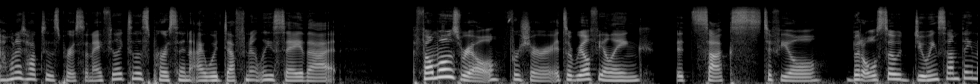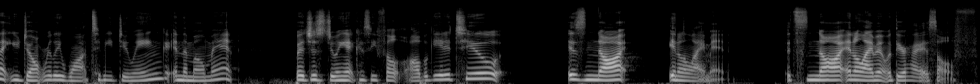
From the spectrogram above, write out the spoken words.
I want to talk to this person. I feel like to this person, I would definitely say that FOMO is real for sure. It's a real feeling. It sucks to feel, but also doing something that you don't really want to be doing in the moment, but just doing it because you felt obligated to is not in alignment. It's not in alignment with your highest self.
